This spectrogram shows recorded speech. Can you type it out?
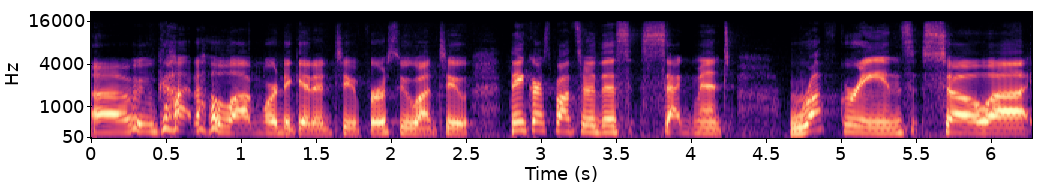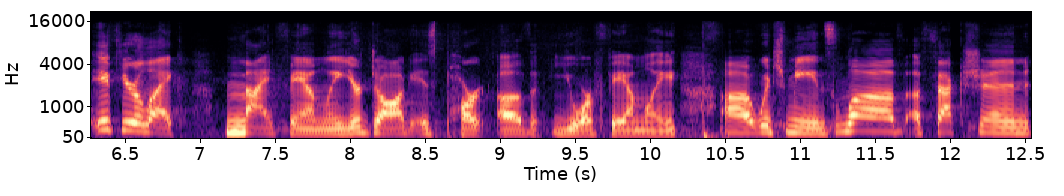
Uh, we've got a lot more to get into. First, we want to thank our sponsor of this segment, Ruff Greens. So, uh, if you're like my family, your dog is part of your family, uh, which means love, affection,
